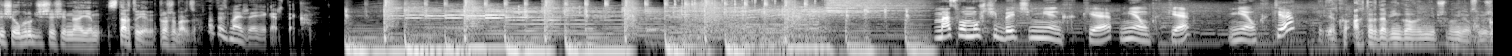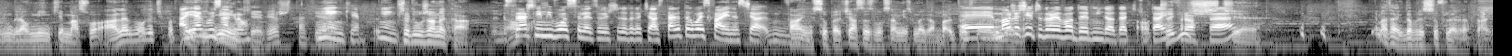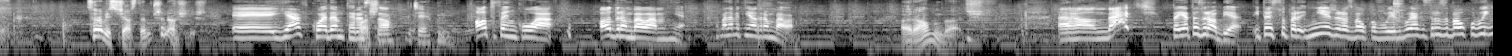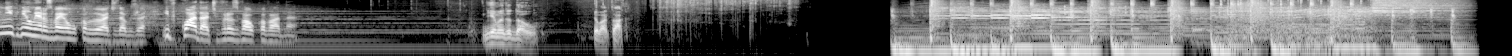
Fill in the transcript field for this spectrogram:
ty się ubrudzisz, ja się najem. Startujemy, proszę bardzo. No to jest marzenie każdego. Masło musi być miękkie, miękkie, miękkie. Jako aktor dubbingowy nie przypominam sobie, żebym grał miękkie masło, ale mogę ci podpowiedzieć. jak byś zagrał? Miękkie, wiesz, takie... Miękkie, miękkie. Przedłużone K. No, Strasznie mi włosy lecą jeszcze do tego ciasta, ale to chyba jest fajne. z cia- Fajnie, super. Ciasto z włosami jest mega. ba- To jest E, możesz jeszcze trochę wody mi dodać tutaj, Oczywiście. proszę. Nie ma tak jak dobry sufler na planie. Co robisz z ciastem? Przynosisz. E, ja wkładam teraz Właśnie. to. Gdzie? Od fękuła odrąbałam, nie, chyba nawet nie odrąbałam. Rąbać. Rąbać? To ja to zrobię. I to jest super. Nie, że rozwałkowujesz, bo jak rozwałkowuję, nikt nie umie rozwałkowywać dobrze. I wkładać w rozwałkowane. Idziemy do dołu. Chyba tak.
